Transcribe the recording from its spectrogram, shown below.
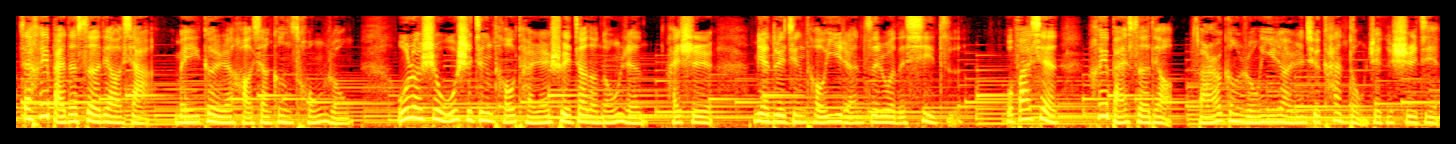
在黑白的色调下，每一个人好像更从容。无论是无视镜头坦然睡觉的农人，还是面对镜头依然自若的戏子，我发现黑白色调反而更容易让人去看懂这个世界，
